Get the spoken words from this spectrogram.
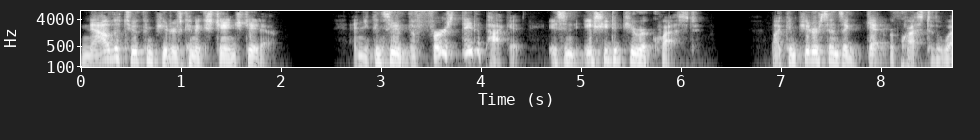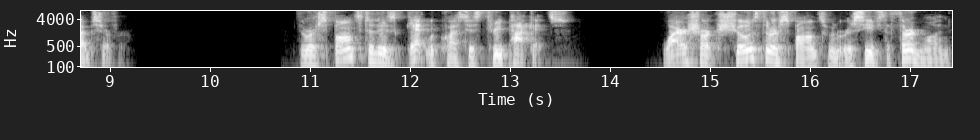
Now the two computers can exchange data. And you can see that the first data packet is an HTTP request. My computer sends a GET request to the web server. The response to this GET request is three packets. Wireshark shows the response when it receives the third one,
